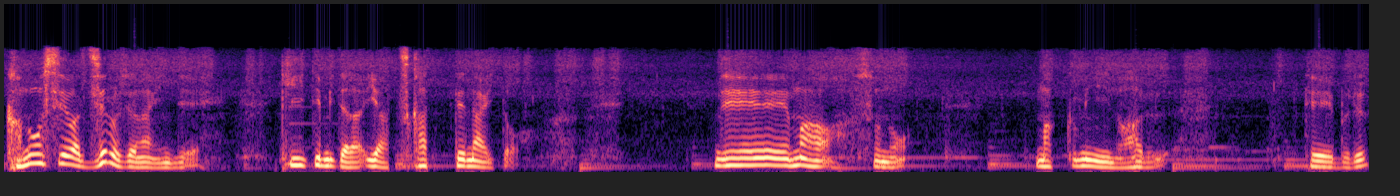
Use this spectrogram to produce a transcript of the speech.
可能性はゼロじゃないんで、聞いてみたら、いや、使ってないと。で、まあ、その、Mac mini のあるテーブル、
